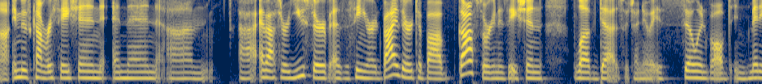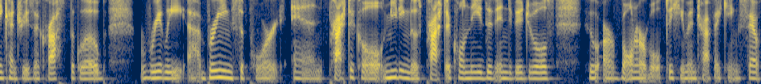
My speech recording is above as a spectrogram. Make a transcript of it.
uh, in this conversation, and then um, uh, Ambassador, you serve as a senior advisor to Bob Goff's organization, Love Does, which I know is so involved in many countries across the globe, really uh, bringing support and practical, meeting those practical needs of individuals who are vulnerable to human trafficking. So,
